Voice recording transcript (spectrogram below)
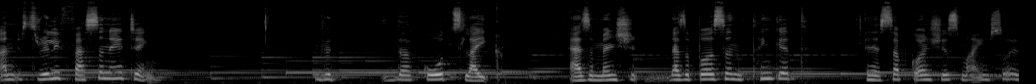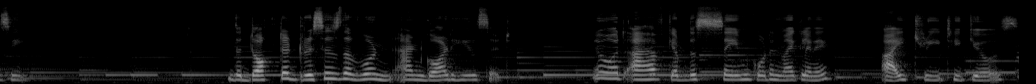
And it's really fascinating with the quotes like as a mention as a person thinketh in his subconscious mind so is he. The doctor dresses the wound and god heals it. You know what? I have kept the same quote in my clinic. I treat he cures.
